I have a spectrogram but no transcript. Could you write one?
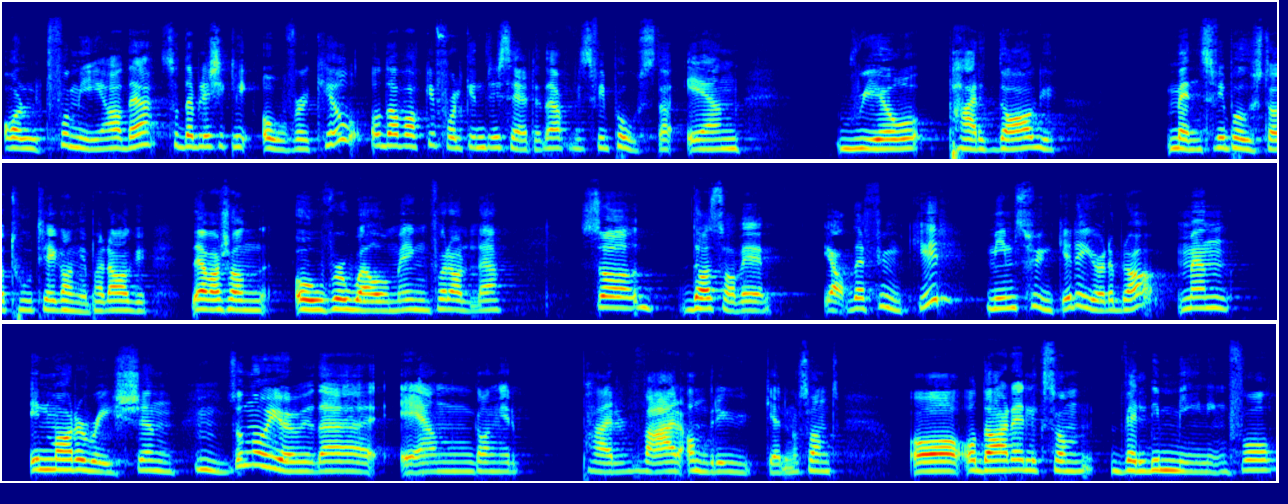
altfor mye av det, så det ble skikkelig overkill. Og da var ikke folk interessert i det hvis vi posta én reel per dag mens vi posta to-tre ganger per dag. Det var sånn overwhelming for alle. Så da sa vi ja, det funker. Memes funker, det gjør det bra, men in moderation. Mm. Så nå gjør vi det én ganger per hver andre uke eller noe sånt. Og, og da er det liksom veldig meaningful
